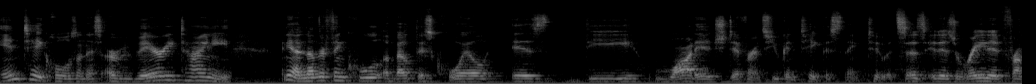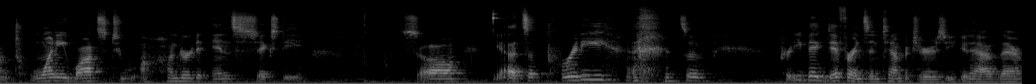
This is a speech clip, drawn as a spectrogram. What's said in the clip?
intake holes on this are very tiny. And yeah, another thing cool about this coil is the wattage difference you can take this thing to. It says it is rated from 20 watts to 160. So yeah, it's a pretty, it's a pretty big difference in temperatures you could have there.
